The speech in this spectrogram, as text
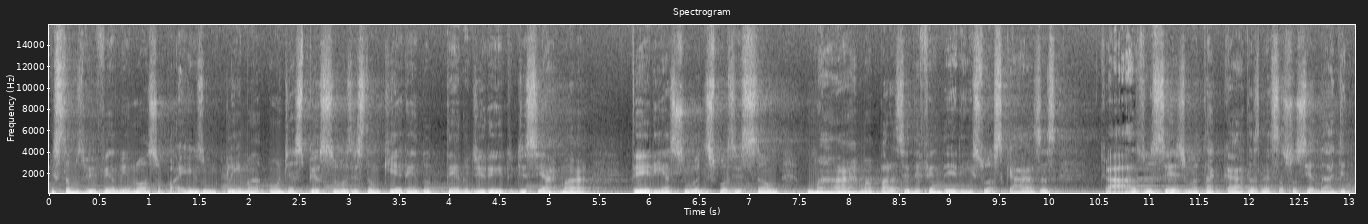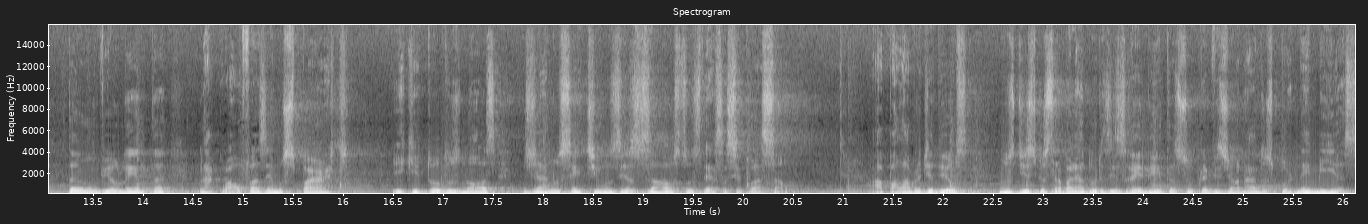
estamos vivendo em nosso país um clima onde as pessoas estão querendo ter o direito de se armar, terem à sua disposição uma arma para se defenderem em suas casas caso sejam atacadas nessa sociedade tão violenta na qual fazemos parte e que todos nós já nos sentimos exaustos dessa situação. A palavra de Deus nos diz que os trabalhadores israelitas, supervisionados por Neemias,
